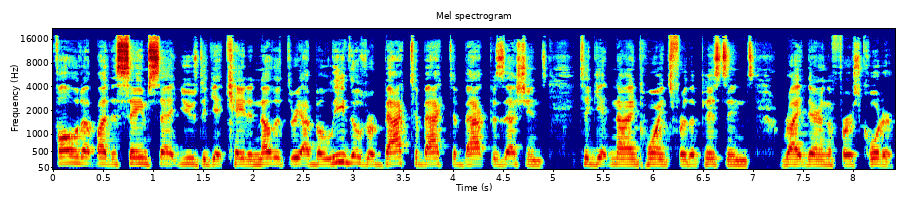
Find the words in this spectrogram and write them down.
followed up by the same set used to get Cade another three. I believe those were back to back to back possessions to get nine points for the Pistons right there in the first quarter.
